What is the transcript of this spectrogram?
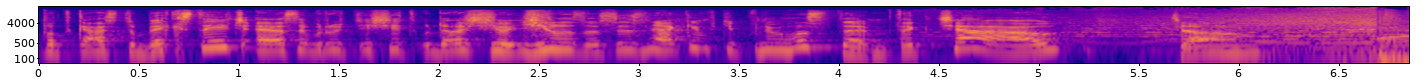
podcastu Backstage a já se budu těšit u dalšího dílu zase s nějakým vtipným hostem. Tak čau. Čau.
